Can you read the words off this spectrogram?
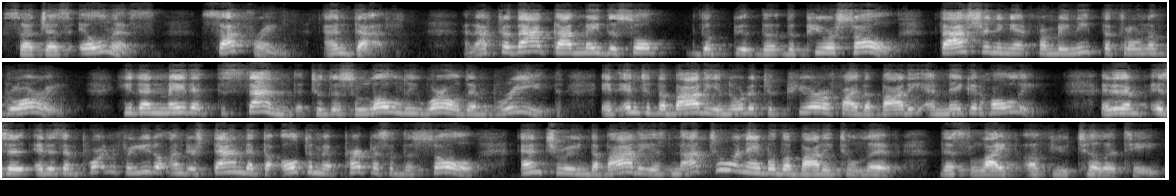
such as illness, suffering, and death. And after that, God made the soul, the, the, the pure soul, fashioning it from beneath the throne of glory. He then made it descend to this lowly world and breathed it into the body in order to purify the body and make it holy. It is, it is important for you to understand that the ultimate purpose of the soul entering the body is not to enable the body to live this life of utility.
